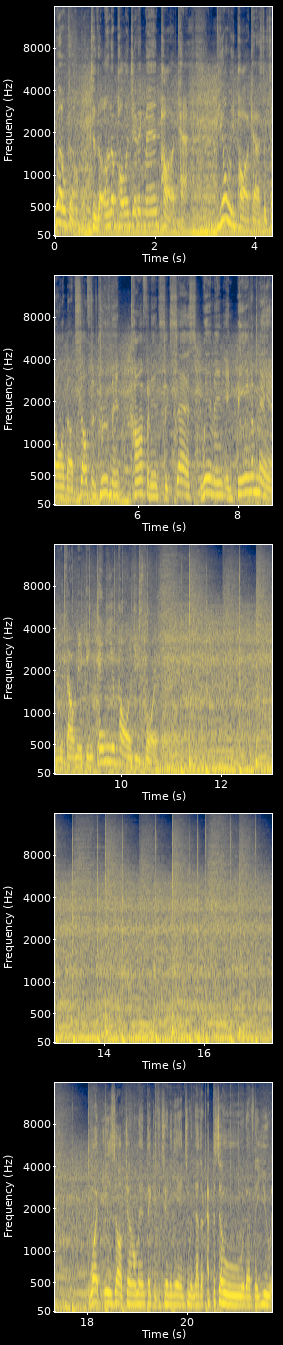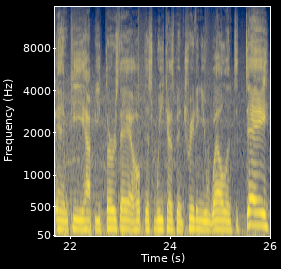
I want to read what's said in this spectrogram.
Welcome to the Unapologetic Man Podcast, the only podcast that's all about self improvement, confidence, success, women, and being a man without making any apologies for it. What is up, gentlemen? Thank you for tuning in to another episode of the UMP. Happy Thursday. I hope this week has been treating you well. And today,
